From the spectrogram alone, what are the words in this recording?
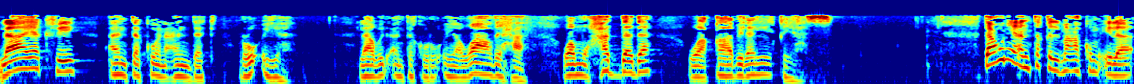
لا يكفي أن تكون عندك رؤية. لابد أن تكون رؤية واضحة ومحددة وقابلة للقياس. دعوني أنتقل معكم إلى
